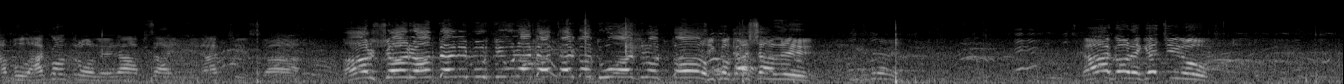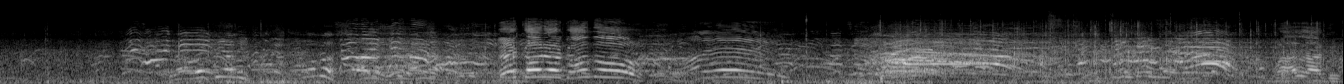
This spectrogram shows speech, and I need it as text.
აბულ აკონტროლე რა აფსაიდი რა გჭირს რა არშა რამდენი ბურთი უნდა დაკარგოთ უაზროთ თო ჩიკო გაშალე. გააგორე გეჭირო. ეკარა გამო. მალადი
